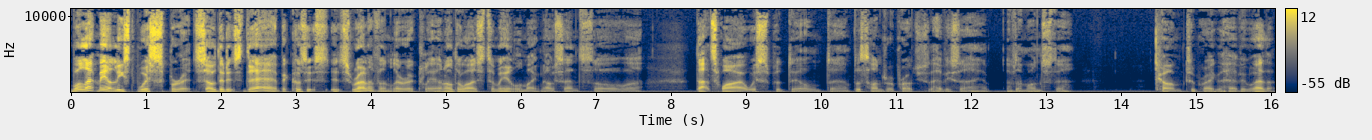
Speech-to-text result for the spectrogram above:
well, let me at least whisper it so that it's there because it's it's relevant lyrically, and otherwise, to me, it'll make no sense. So. Uh, that's why I whispered the old uh, "The thunder approaches, the heavy saying of the monster come to break the heavy weather."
